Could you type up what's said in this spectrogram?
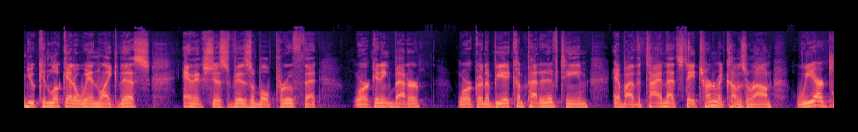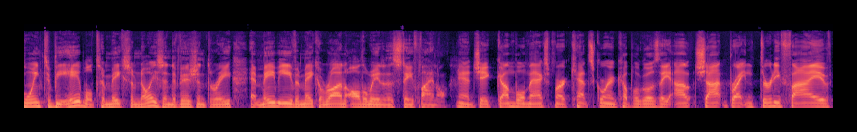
you can look at a win like this and it's just visible proof that we're getting better. We're going to be a competitive team. And by the time that state tournament comes around, we are going to be able to make some noise in Division Three and maybe even make a run all the way to the state final. Yeah, Jake Gumbel, Max Marquette scoring a couple goals. They outshot Brighton 35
